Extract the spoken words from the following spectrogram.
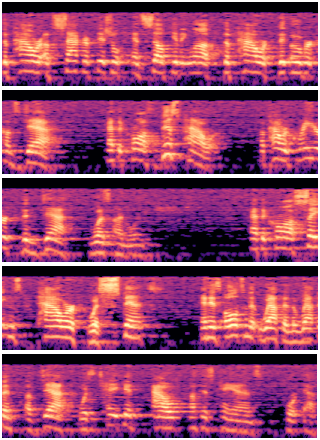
the power of sacrificial and self-giving love, the power that overcomes death. At the cross, this power, a power greater than death, was unleashed. At the cross, Satan's power was spent and his ultimate weapon, the weapon of death, was taken out of his hands forever.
